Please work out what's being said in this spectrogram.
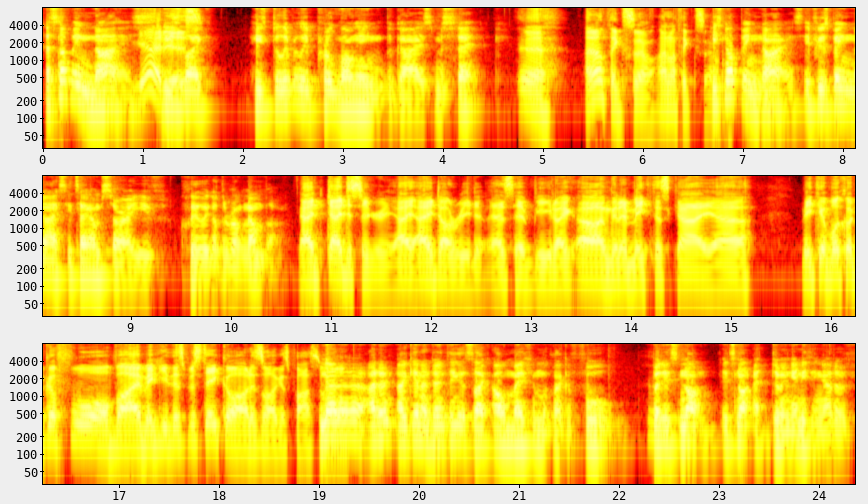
That's not being nice. Yeah, it he's is. like he's deliberately prolonging the guy's mistake. Eh, I don't think so. I don't think so. He's not being nice. If he was being nice, he'd say, "I'm sorry, you've clearly got the wrong number." I, I disagree. I, I don't read it as him being like, oh, I'm gonna make this guy, uh, make him look like a fool by making this mistake go on as long as possible. No, no, no. I don't. Again, I don't think it's like I'll make him look like a fool. But it's not. It's not doing anything out of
